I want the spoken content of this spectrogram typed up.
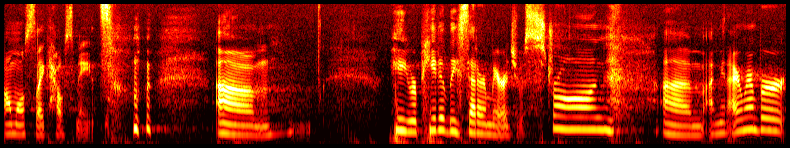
almost like housemates. um, he repeatedly said our marriage was strong. Um, I mean, I remember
